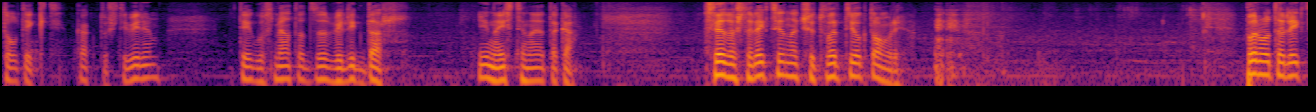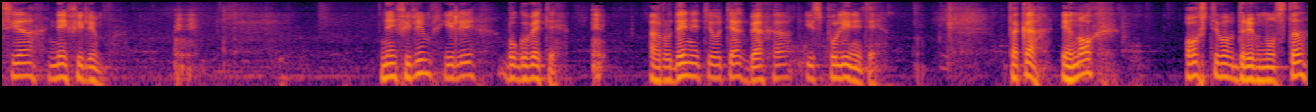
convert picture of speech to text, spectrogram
толтеките. Както ще видим, те го смятат за велик дар. И наистина е така. Следваща лекция на 4 октомври. Първата лекция – Нефилим. Нефилим или боговете. А родените от тях бяха изполините. Така, Енох още в древността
